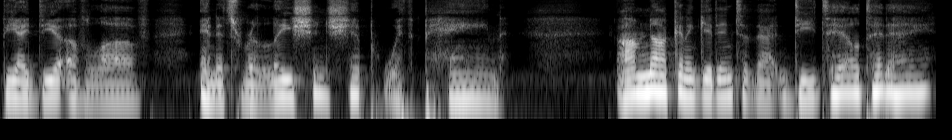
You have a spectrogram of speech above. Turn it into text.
The idea of love and its relationship with pain. I'm not going to get into that detail today,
